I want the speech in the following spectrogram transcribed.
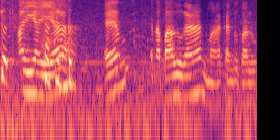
god. Ah iya iya. bet- Em, kena palu kan? Makan tuh palu.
